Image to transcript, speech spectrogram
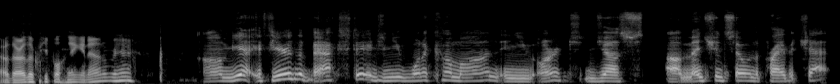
Are there other people hanging out over here? Um, yeah, if you're in the backstage and you want to come on and you aren't, just uh, mention so in the private chat.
